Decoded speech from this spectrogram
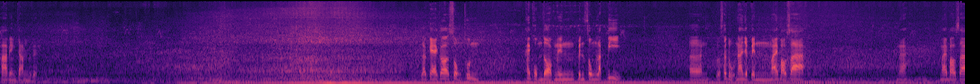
ภาพยังจำอยู่เลย แล้วแกก็ส่งทุ่นให้ผมดอกหนึ่งเป็นทรงลักบี้วัสดุน่าจะเป็นไม้เบาซ่านะไม้เบาซ่า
